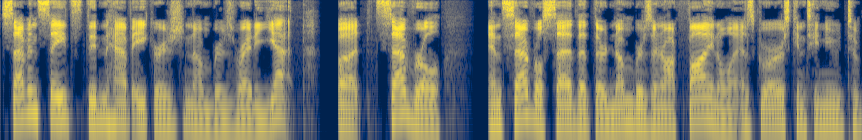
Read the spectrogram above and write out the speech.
Seven states didn't have acreage numbers ready yet, but several and several said that their numbers are not final as growers continue to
